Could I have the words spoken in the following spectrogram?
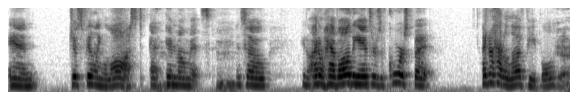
and just feeling lost at, in moments. Mm-hmm. And so, you know, I don't have all the answers, of course, but I know how to love people. Yeah.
